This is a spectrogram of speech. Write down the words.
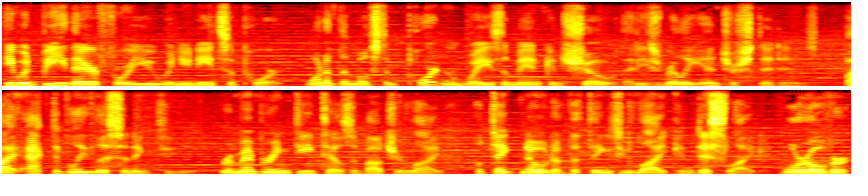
He would be there for you when you need support. One of the most important ways a man can show that he's really interested is by actively listening to you, remembering details about your life. He'll take note of the things you like and dislike. Moreover,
